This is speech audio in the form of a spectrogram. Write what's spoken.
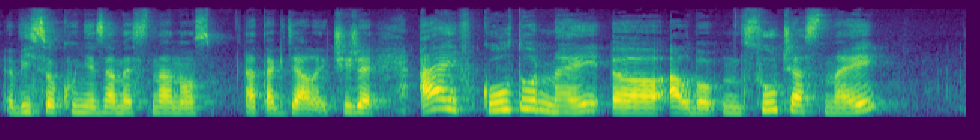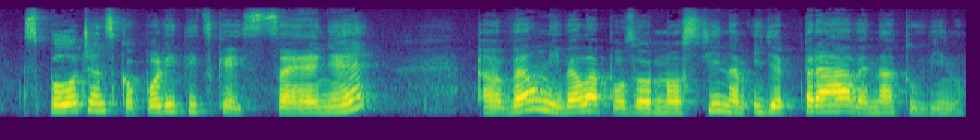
vysokú nezamestnanosť a tak ďalej. Čiže aj v kultúrnej uh, alebo v súčasnej spoločensko-politickej scéne uh, veľmi veľa pozorností nám ide práve na tú vinu.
